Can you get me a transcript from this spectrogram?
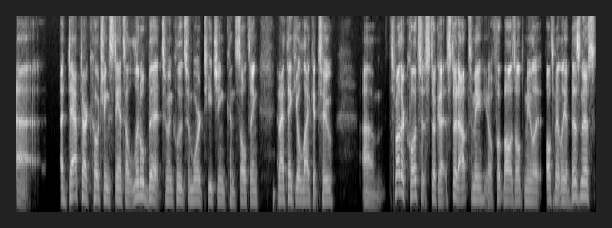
uh, adapt our coaching stance a little bit to include some more teaching, consulting, and I think you'll like it too. Um, some other quotes that stood stood out to me. You know, football is ultimately ultimately a business,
